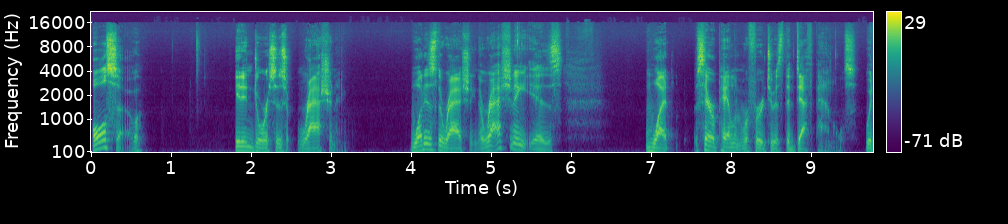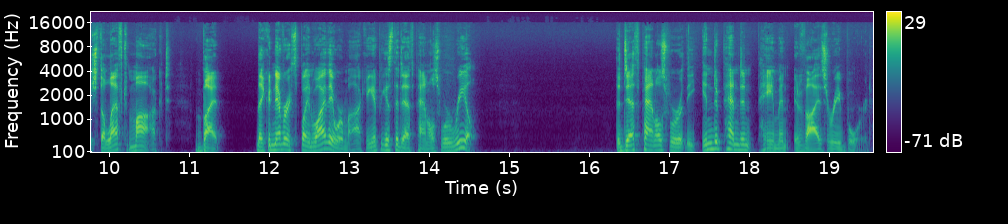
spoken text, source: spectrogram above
Also, it endorses rationing. What is the rationing? The rationing is what Sarah Palin referred to as the death panels, which the left mocked, but they could never explain why they were mocking it because the death panels were real. The death panels were the Independent Payment Advisory Board,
